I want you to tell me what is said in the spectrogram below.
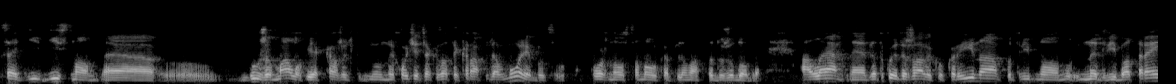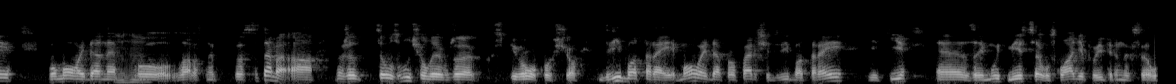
це дій- дійсно е, дуже мало, як кажуть, ну не хочеться казати крапля в морі, бо це кожна установка для нас це дуже добре. Але е, для такої держави, як Україна, потрібно ну не дві батареї, бо мова йде не про зараз не про системи. А ми вже це озвучили вже з півроку. Що дві батареї мова йде про перші дві батареї, які е, займуть місце у складі повітряних сил.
